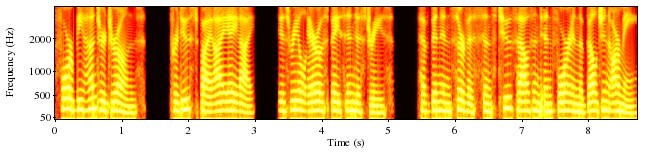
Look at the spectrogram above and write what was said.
4B Hunter drones, produced by IAI, Israel Aerospace Industries, have been in service since 2004 in the Belgian army.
